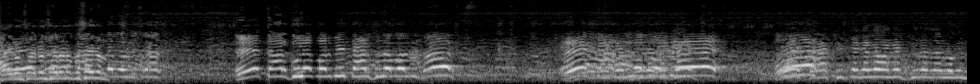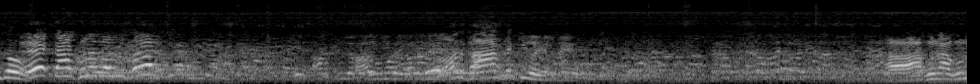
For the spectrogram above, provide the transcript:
সাইরন সাইরন সাইরন আপনি সাইরন। এ তার খুলে পড়বি তার খুলে পড়বি স্যার এ তার খুলে পড়বি। এ তার ছিটে গেলে অনেক দূরে যাব কিন্তু। এ তার খুলে পড়বি স্যার আর গাছ কি হয়ে গেল আগুন আগুন।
